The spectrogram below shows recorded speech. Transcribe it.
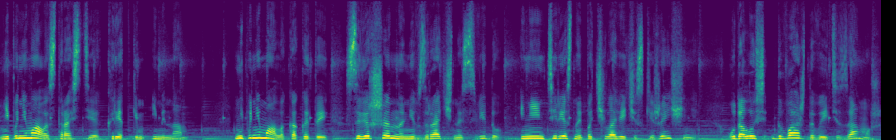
Не понимала страсти к редким именам. Не понимала, как этой совершенно невзрачной с виду и неинтересной по-человечески женщине удалось дважды выйти замуж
